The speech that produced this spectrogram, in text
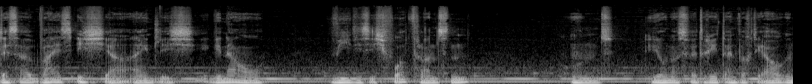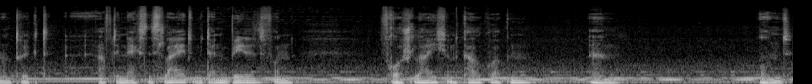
deshalb weiß ich ja eigentlich genau, wie die sich fortpflanzen. Und Jonas verdreht einfach die Augen und drückt auf den nächsten Slide mit einem Bild von Froschleich und Kaulquappen. Ähm, und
